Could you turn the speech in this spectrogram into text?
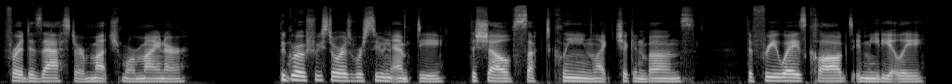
for a disaster much more minor. The grocery stores were soon empty, the shelves sucked clean like chicken bones. The freeways clogged immediately.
